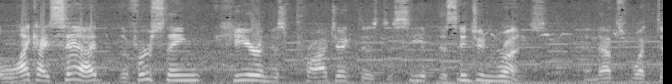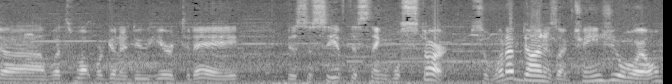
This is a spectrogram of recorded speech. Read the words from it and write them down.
like I said, the first thing here in this project is to see if this engine runs. And that's what, uh, what's what we're gonna do here today, is to see if this thing will start. So what I've done is I've changed the oil,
